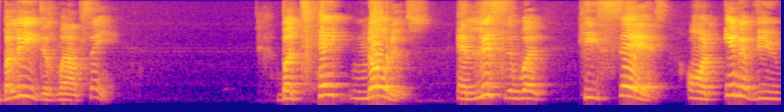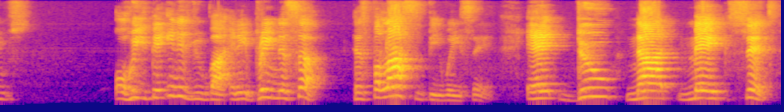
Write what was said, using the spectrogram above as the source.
believe this what I'm saying. But take notice and listen what he says on interviews or he's been interviewed by and they bring this up. His philosophy, what he's saying. It do not make sense.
